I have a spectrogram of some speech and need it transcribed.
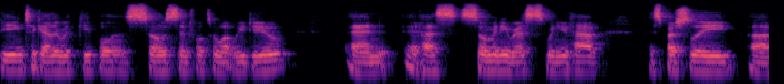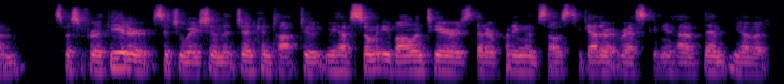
being together with people is so central to what we do. And it has so many risks when you have, especially, um, especially for a theater situation that Jen can talk to, we have so many volunteers that are putting themselves together at risk and you have them, you have a,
